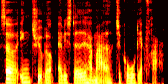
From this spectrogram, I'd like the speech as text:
Så ingen tvivl om, at vi stadig har meget til gode derfra.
